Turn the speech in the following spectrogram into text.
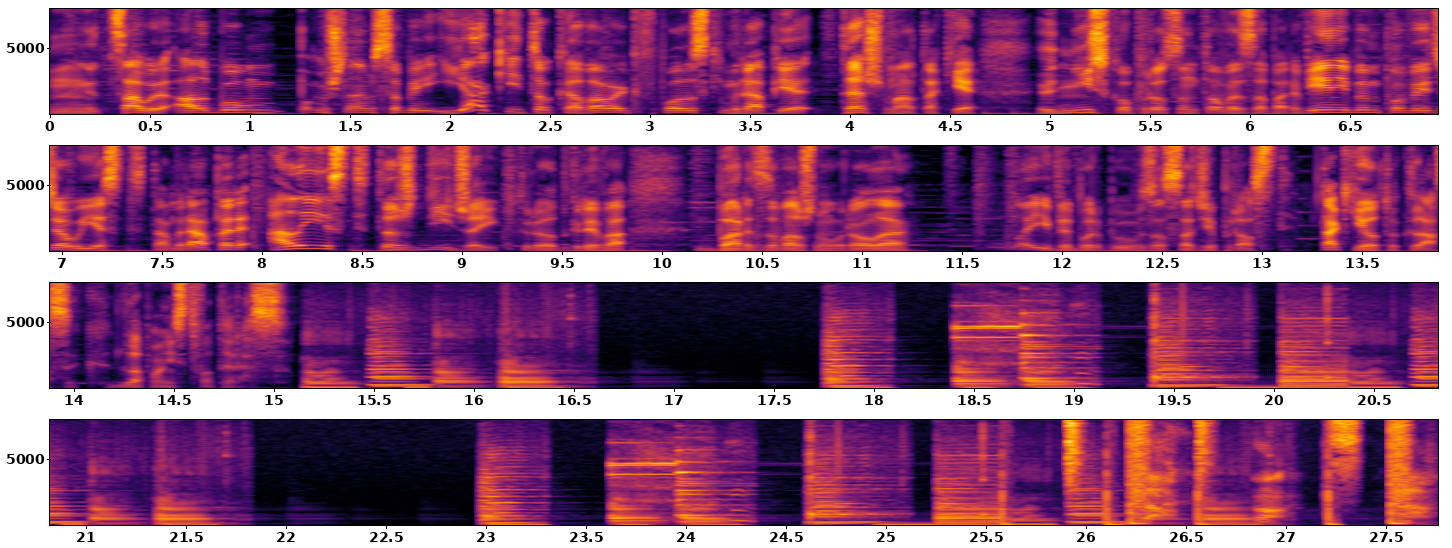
mm, cały album, pomyślałem sobie, jaki to kawałek w polskim rapie też ma takie niskoprocentowe zabarwienie, bym powiedział. Jest tam raper, ale jest też DJ, który odgrywa bardzo ważną rolę. No i wybór był w zasadzie prosty. Taki oto klasyk dla Państwa teraz. Tak. A. A.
